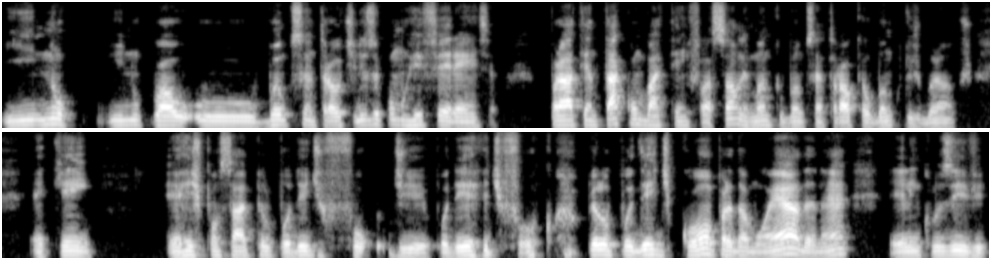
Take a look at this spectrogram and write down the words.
e no, e no qual o Banco Central utiliza como referência para tentar combater a inflação, lembrando que o Banco Central, que é o Banco dos Brancos, é quem é responsável pelo poder de, de poder de fogo, pelo poder de compra da moeda, né? Ele inclusive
